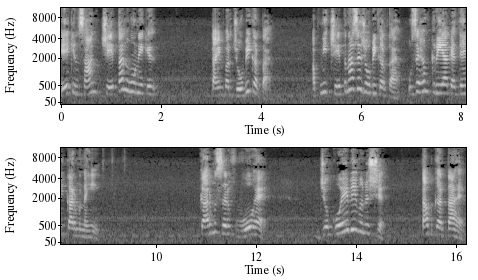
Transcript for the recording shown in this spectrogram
एक इंसान चेतन होने के टाइम पर जो भी करता है, अपनी चेतना से जो भी करता है, उसे हम क्रिया कहते हैं कर्म नहीं। कर्म सिर्फ़ वो है, जो कोई भी मनुष्य तब करता है,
